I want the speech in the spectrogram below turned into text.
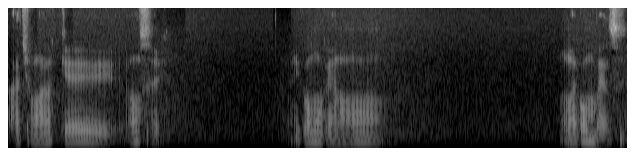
Ah, mano, es que, no sé. A mí como que no... No me convence.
